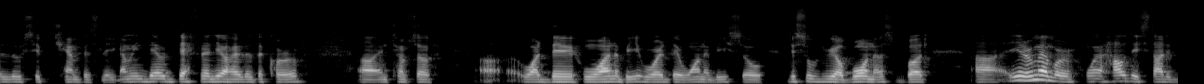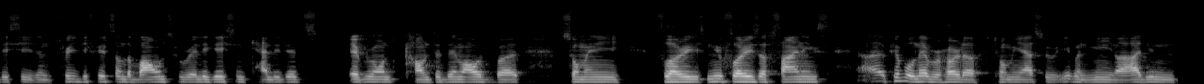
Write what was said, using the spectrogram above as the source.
elusive Champions League. I mean, they're definitely ahead of the curve uh, in terms of uh, what they want to be, where they want to be. So this will be a bonus. But uh, you remember how they started this season: three defeats on the bounce, relegation candidates. Everyone counted them out, but so many flurries, new flurries of signings. Uh, people never heard of Tomiyasu, even me. Like, I didn't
